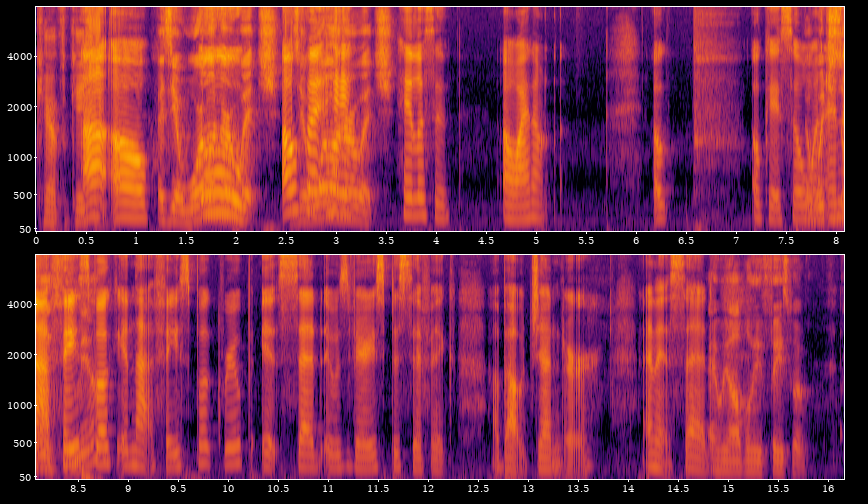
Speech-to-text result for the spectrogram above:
clarification, Uh oh. is he a warlock or a Ooh. witch? Oh, is he a warlock hey, or a witch? Hey, listen. Oh, I don't. Oh, okay. So when, in that only female? Facebook in that Facebook group, it said it was very specific about gender, and it said And we all believe Facebook.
